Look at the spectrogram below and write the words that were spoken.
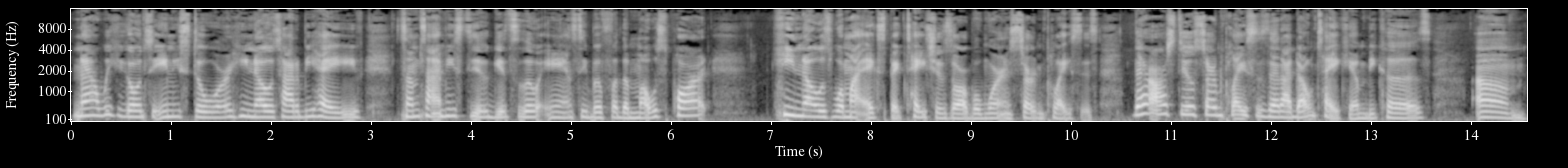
Now we could go into any store. He knows how to behave. Sometimes he still gets a little antsy, but for the most part, he knows what my expectations are when we're in certain places. There are still certain places that I don't take him because um,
